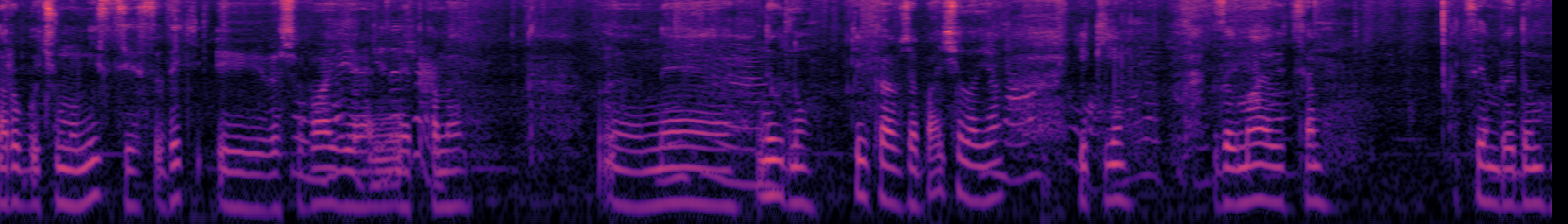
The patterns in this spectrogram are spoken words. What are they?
на робочому місці сидить і вишиває нитками. Е, Не, не одну. Кілька вже бачила я, які займаються цим видом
